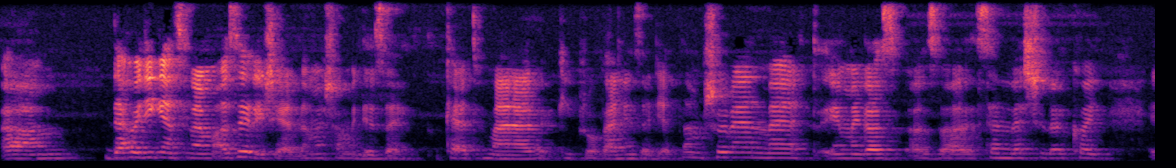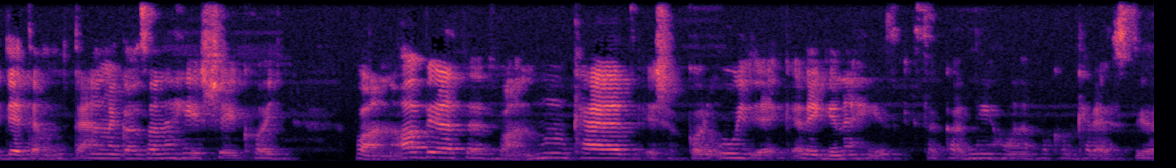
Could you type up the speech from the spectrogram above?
Um, de hogy igen, szerintem azért is érdemes amúgy ezeket már kipróbálni az egyetem során, mert én meg az, azzal szembesülök, hogy egyetem után meg az a nehézség, hogy van albéleted, van munkád, és akkor úgy eléggé nehéz kiszakadni hónapokon keresztül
